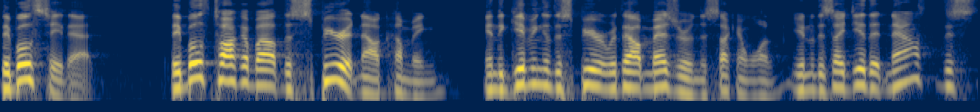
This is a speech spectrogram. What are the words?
They both say that. They both talk about the Spirit now coming and the giving of the Spirit without measure in the second one. You know, this idea that now this,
